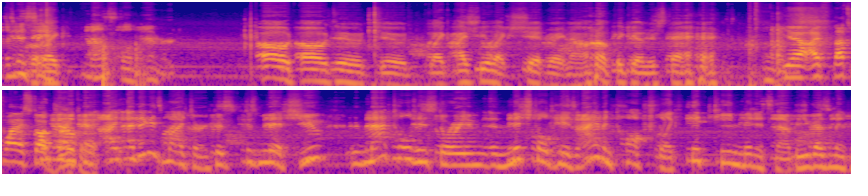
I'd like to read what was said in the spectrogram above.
I was gonna But, say, like- not still hammered. Oh, oh, dude, dude. Like I feel like shit right now. I don't think you understand. Oh. Yeah, I, that's why I stopped Okay, drinking. okay. I, I think it's my turn, cause, cause Mitch, you, Matt told his story, and, and Mitch told his, and I haven't talked for like 15 minutes now, because you guys have been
